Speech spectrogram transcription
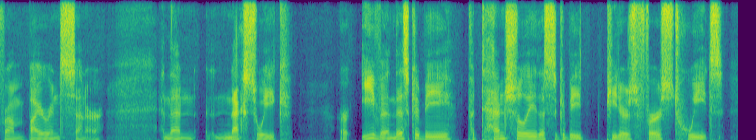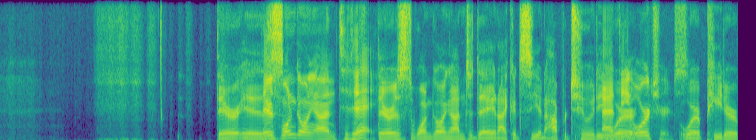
from Byron Center. And then next week, or even this could be potentially this could be Peter's first tweet. There is There's one going on today there is one going on today, and I could see an opportunity at where the Orchards. where Peter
